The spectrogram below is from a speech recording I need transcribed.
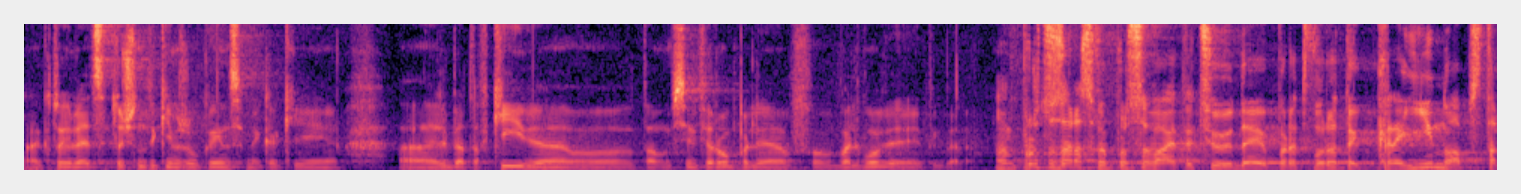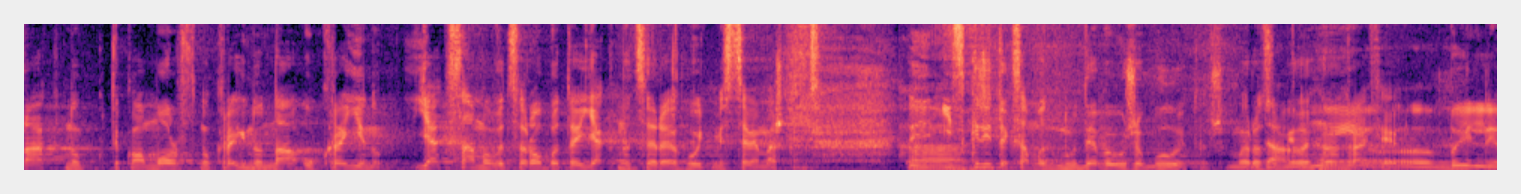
э, кто является точно такими же украинцами, как и э, ребята в Киеве, в- там, в Симферополе, в- во Львове и так далее. Ну, Просто зараз ви просуваєте цю ідею перетворити країну, абстрактну, таку аморфну країну на Україну. Як саме ви це робите? Як на це реагують місцеві мешканці? І, і скажіть так само, ну де ви вже були, то щоб ми розуміли Да, мы географію. э, были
